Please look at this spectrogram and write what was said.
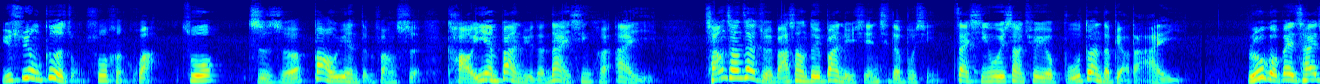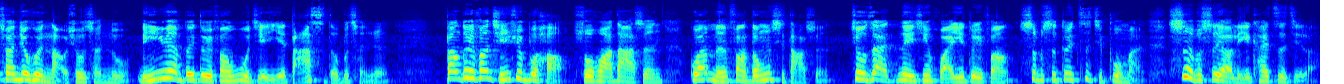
于是用各种说狠话、作、指责、抱怨等方式考验伴侣的耐心和爱意。常常在嘴巴上对伴侣嫌弃的不行，在行为上却又不断的表达爱意。如果被拆穿，就会恼羞成怒，宁愿被对方误解，也打死都不承认。当对方情绪不好，说话大声，关门放东西大声，就在内心怀疑对方是不是对自己不满，是不是要离开自己了。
